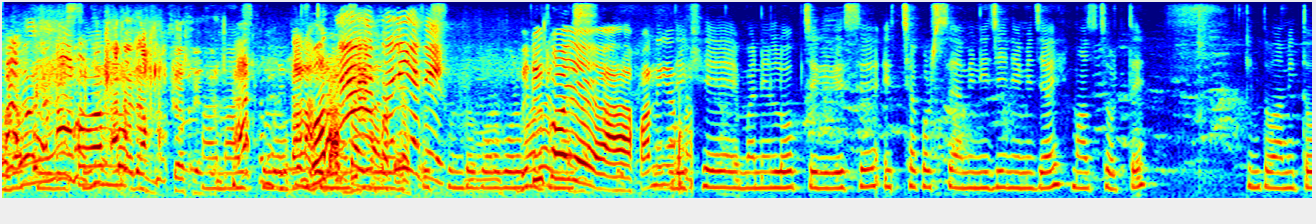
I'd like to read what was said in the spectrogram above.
অবাক হয়ে গেছে। আর মাছগুলো সুন্দর বড় বড় দেখে মানে লোভ জেগে গেছে। ইচ্ছা করছে আমি নিজে নেমে যাই মাছ ধরতে। কিন্তু আমি তো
